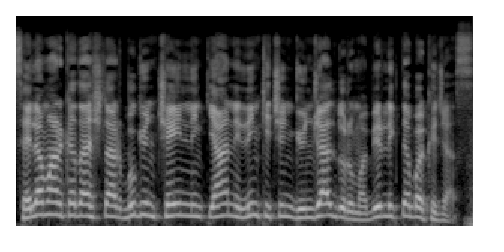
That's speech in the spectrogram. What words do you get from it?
Selam arkadaşlar. Bugün Chainlink yani Link için güncel duruma birlikte bakacağız.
